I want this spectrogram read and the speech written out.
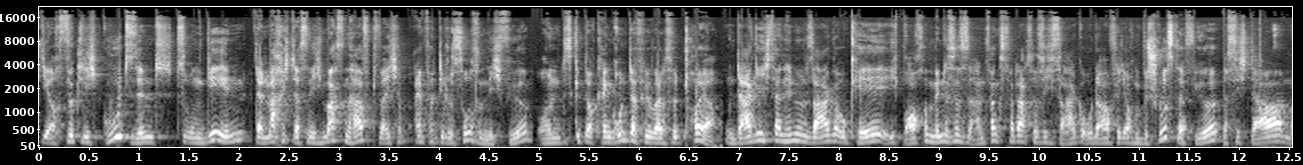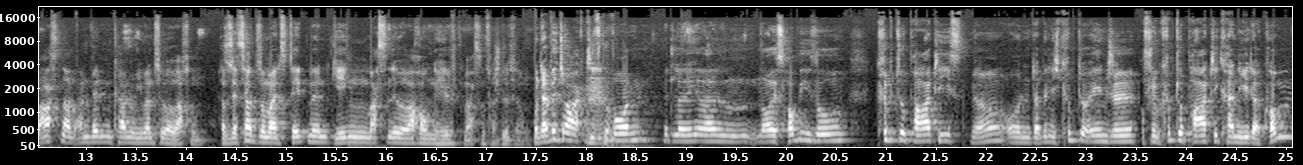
die auch wirklich gut sind zu umgehen, dann mache ich das nicht massenhaft, weil ich habe einfach die Ressourcen nicht für. Und es gibt auch keinen Grund dafür, weil das wird teuer. Und da gehe ich dann hin und sage, okay, ich brauche mindestens einen Anfangsverdacht, dass ich sage, oder vielleicht auch einen Beschluss dafür, dass ich da Maßnahmen anwenden kann, um jemanden zu überwachen. Also deshalb so mein Statement gegen Massenüberwachung hilft Massenverschlüsselung. Und da bin ich auch aktiv mhm. geworden. Mittlerweile ein neues Hobby so. Krypto-Partys, ja, und da bin ich Crypto Angel. Auf dem Crypto-Party kann jeder kommen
